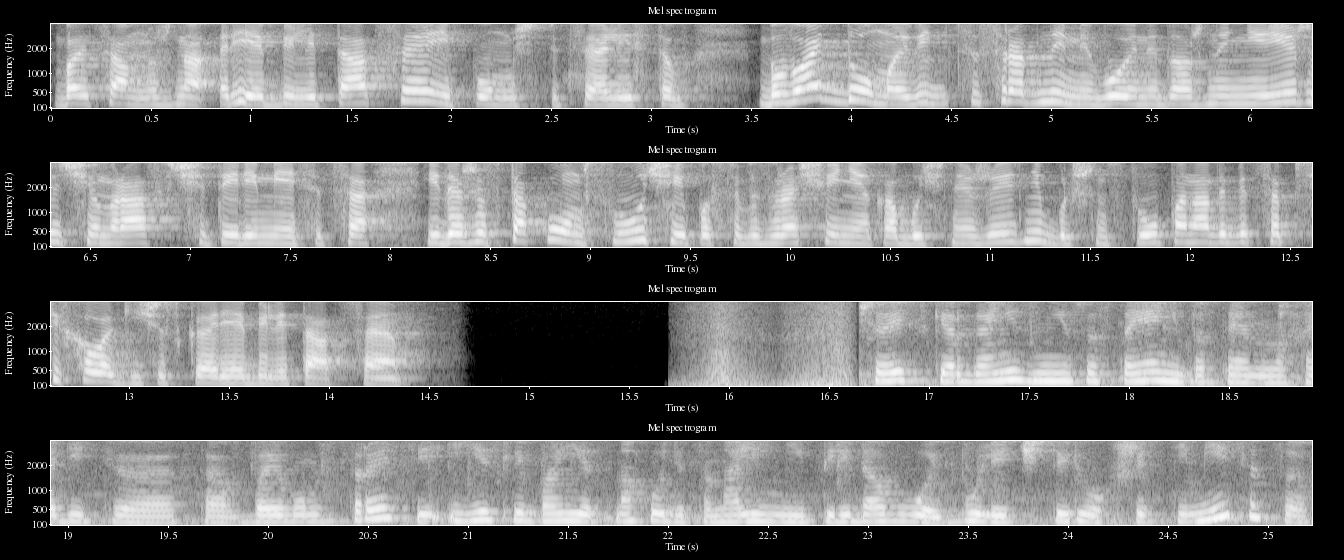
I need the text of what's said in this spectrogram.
Бойцам нужна реабилитация и помощь специалистов. Бывать дома и видеться с родными воины должны не реже, чем раз в 4 месяца. И даже в таком случае после возвращения к обычной жизни большинству понадобится психологическая реабилитация. Человеческий организм не в состоянии постоянно находиться в боевом стрессе, и если боец находится на линии передовой более 4-6 месяцев,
